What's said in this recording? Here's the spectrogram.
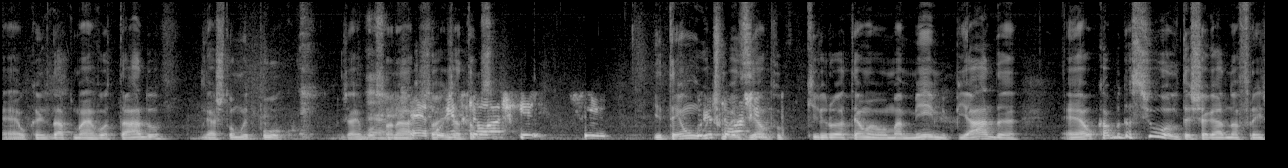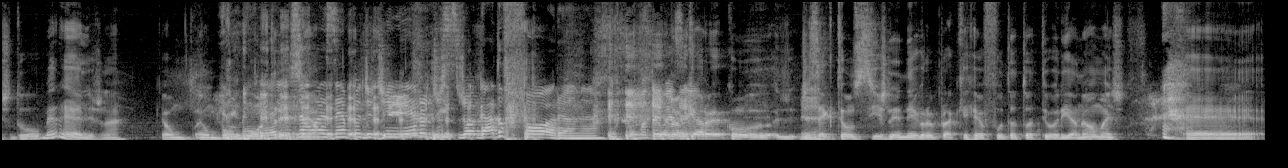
é, o candidato mais votado gastou muito pouco, Jair é. Bolsonaro. É, Só por isso que eu acho que, sim, e tem um último exemplo que... virou até uma, uma meme, piada, é o Cabo da Ciolo ter chegado na frente do Meirelles, né? Que é um, é um bom é, exemplo. é um exemplo de dinheiro de, jogado fora, né? Eu não quero é, dizer que tem um cisne negro para que refuta a tua teoria, não, mas é,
